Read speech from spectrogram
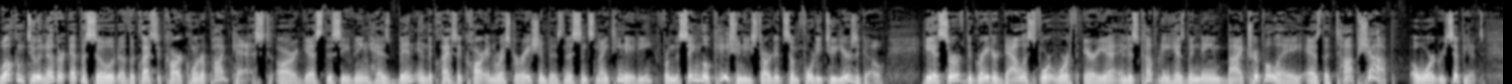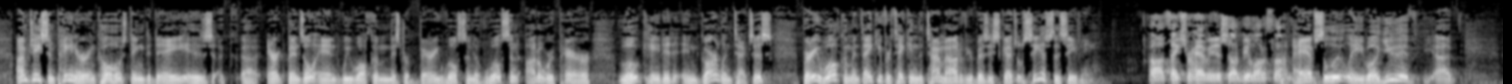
Welcome to another episode of the Classic Car Corner podcast. Our guest this evening has been in the classic car and restoration business since 1980 from the same location he started some 42 years ago. He has served the greater Dallas Fort Worth area, and his company has been named by AAA as the Top Shop Award recipient. I'm Jason Painter, and co hosting today is uh, Eric Benzel, and we welcome Mr. Barry Wilson of Wilson Auto Repair, located in Garland, Texas. Barry, welcome, and thank you for taking the time out of your busy schedule to see us this evening. Uh, thanks for having me. This ought to be a lot of fun. Absolutely. Well, you have. Uh,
